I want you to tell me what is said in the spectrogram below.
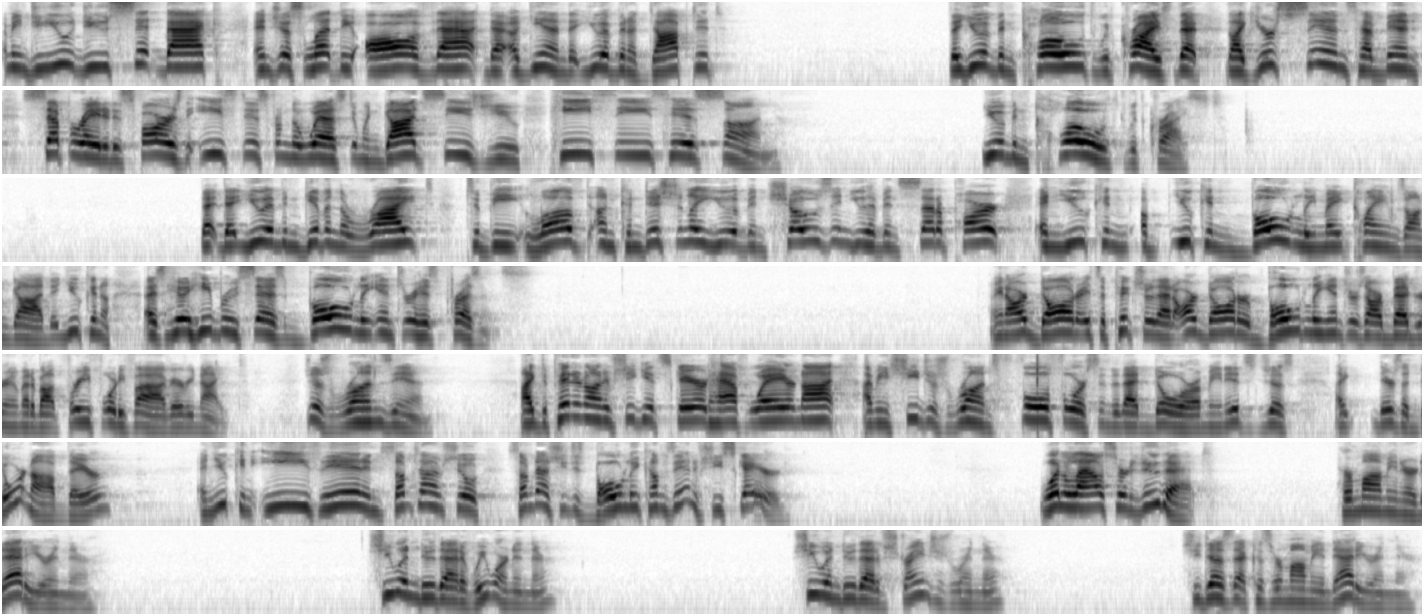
I mean, do you do you sit back and just let the awe of that that again that you have been adopted? That you have been clothed with Christ, that like your sins have been separated as far as the east is from the west, and when God sees you, he sees his son. You have been clothed with Christ. That, that you have been given the right to be loved unconditionally. You have been chosen, you have been set apart, and you can, uh, you can boldly make claims on God. That you can, uh, as Hebrews says, boldly enter his presence. I mean, our daughter, it's a picture that our daughter boldly enters our bedroom at about 3:45 every night. Just runs in. Like depending on if she gets scared halfway or not, I mean, she just runs full force into that door. I mean, it's just like there's a doorknob there and you can ease in and sometimes she'll sometimes she just boldly comes in if she's scared. What allows her to do that? Her mommy and her daddy are in there. She wouldn't do that if we weren't in there. She wouldn't do that if strangers were in there. She does that because her mommy and daddy are in there.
